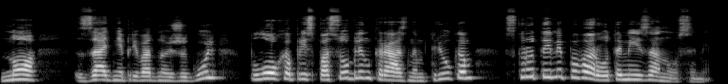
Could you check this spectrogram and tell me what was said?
Но заднеприводной «Жигуль» плохо приспособлен к разным трюкам с крутыми поворотами и заносами.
